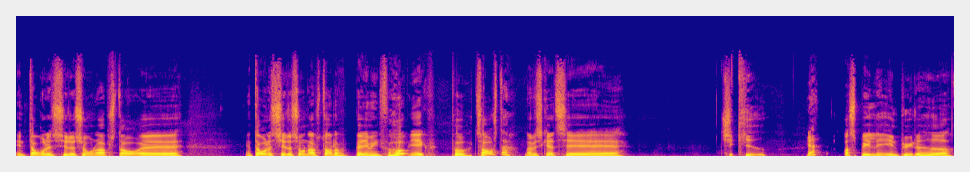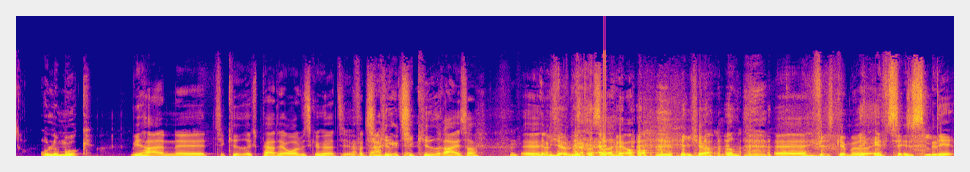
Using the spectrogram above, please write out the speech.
en dårlig situation opstår. Øh, en dårlig situation opstår der, Benjamin, forhåbentlig ikke på torsdag, når vi skal til Tjekkiet. Ja. Og spille i en by, der hedder... Olomuk. Vi har en øh, Tjekkiet-ekspert herovre, vi skal høre til, for Tjekkiet, Tjekkiet-rejser. øh, lige om lidt, der sidder herovre i hjørnet. Øh, vi skal møde FC Slim. Det,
